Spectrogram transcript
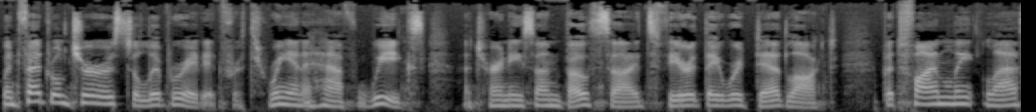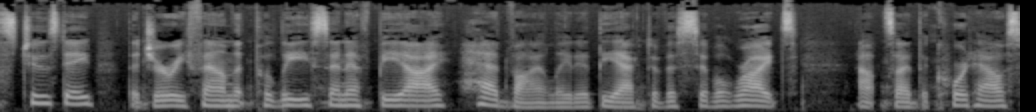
When federal jurors deliberated for three and a half weeks, attorneys on both sides feared they were deadlocked. But finally, last Tuesday, the jury found that police and FBI had violated the activists' civil rights. Outside the courthouse,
